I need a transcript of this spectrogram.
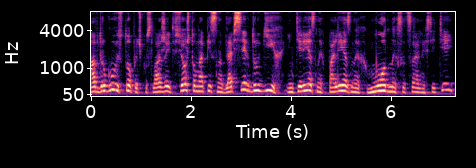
а в другую стопочку сложить все, что написано для всех других интересных, полезных, модных социальных сетей,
